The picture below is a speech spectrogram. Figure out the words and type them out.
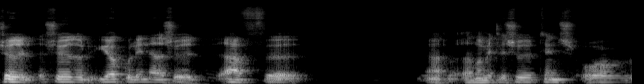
söður, söður jökulinn eða söður af uh, þarna á milli söðurtins og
